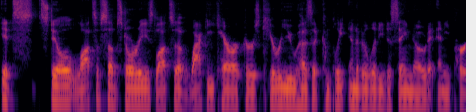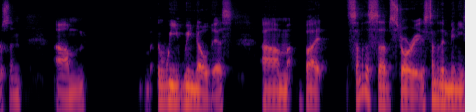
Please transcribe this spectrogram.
it's still lots of sub stories, lots of wacky characters. Kiryu has a complete inability to say no to any person. Um, we we know this, um, but some of the sub stories, some of the mini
